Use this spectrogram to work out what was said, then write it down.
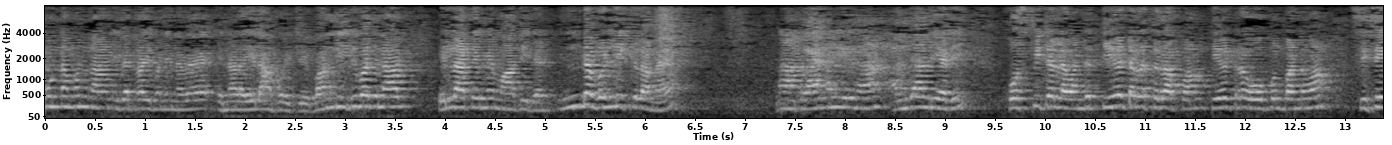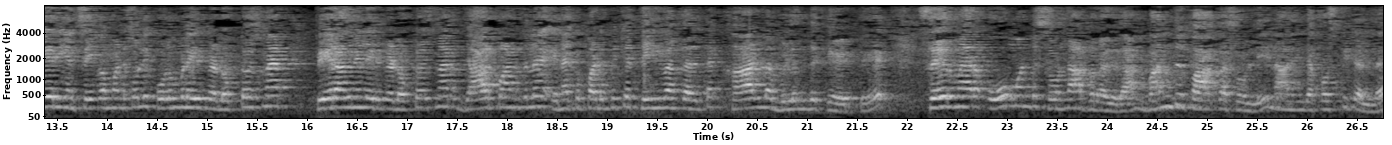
முன்னமும் நான் இதை ட்ரை பண்ணினவ என்னால எல்லாம் போயிடுச்சு. வந்து இருபது நாள் எல்லாத்தையுமே மாத்திட்டேன். இந்த வெள்ளிக்கிழமை நான் பிளான் பண்ணியிருந்தேன். அஞ்சாம் தேதி ஹாஸ்பிட்டல்ல வந்து தியேட்டரை திறப்பான். தியேட்டரை ஓபன் பண்ணுவான். சிசேரியன் செய்வோம்னு சொல்லி கொழும்புல இருக்கிற டாக்டர்ஸ் மேர் பேராதனையில இருக்கிற டாக்டர்ஸ் மேர் ஜாழ்ப்பாணத்துல எனக்கு படிப்பிச்ச தெய்வங்கள்ட்ட காலில் விழுந்து கேட்டு சேர் மேர ஓமன்னு சொன்னா பிறகுதான் வந்து பார்க்க சொல்லி நான் இந்த ஹாஸ்பிட்டல்ல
